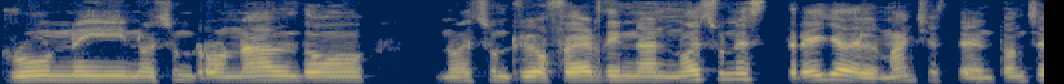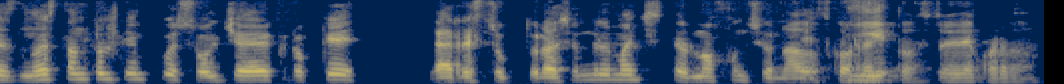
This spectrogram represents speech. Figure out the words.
Rooney, no es un Ronaldo, no es un Río Ferdinand, no es una estrella del Manchester. Entonces, no es tanto el tiempo de Solskjaer, creo que la reestructuración del Manchester no ha funcionado. Es correcto, estoy de acuerdo.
